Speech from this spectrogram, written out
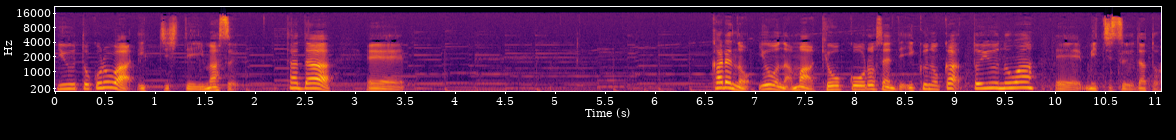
いうところは一致しています。ただ、えー、彼のような、まあ、強硬路線で行くのかというのは、えー、未知数だと。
